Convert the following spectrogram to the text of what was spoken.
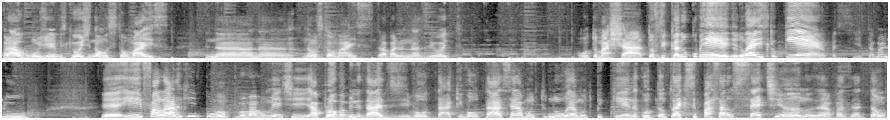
para alguns gêmeos que hoje não estão mais na, na, não estão mais trabalhando na Z8. Outro machado, tô ficando com medo, não é isso que eu quero, parceiro, tá maluco. É, e falaram que, pô, provavelmente a probabilidade de voltar, que voltasse era muito, era muito pequena. Contanto é que se passaram sete anos, né, rapaziada? Então,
